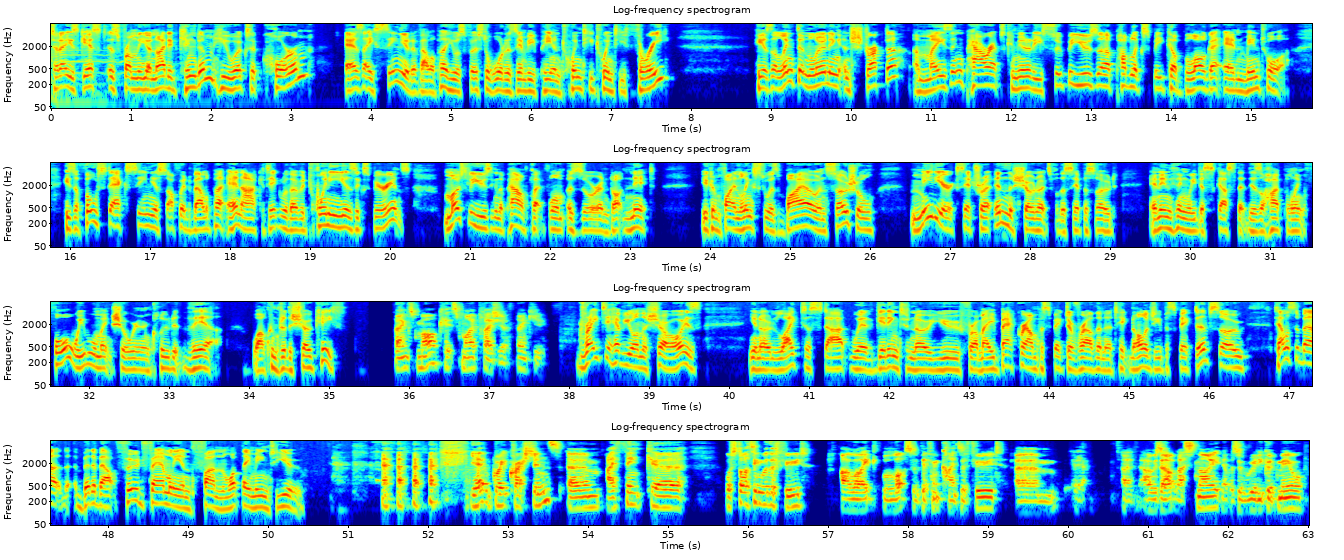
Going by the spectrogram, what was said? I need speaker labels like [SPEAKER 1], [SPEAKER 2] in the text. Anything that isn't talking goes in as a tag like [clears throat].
[SPEAKER 1] Today's guest is from the United Kingdom. He works at Quorum as a senior developer. He was first awarded as MVP in 2023. He is a LinkedIn learning instructor, amazing Power Apps community super user, public speaker, blogger, and mentor. He's a full stack senior software developer and architect with over 20 years experience, mostly using the Power Platform, Azure, and .NET. You can find links to his bio and social media, etc., in the show notes for this episode and anything we discuss that there's a hyperlink for, we will make sure we include it there. Welcome to the show, Keith.
[SPEAKER 2] Thanks, Mark. It's my pleasure. Thank you.
[SPEAKER 1] Great to have you on the show. I always, you know, like to start with getting to know you from a background perspective rather than a technology perspective. So tell us about a bit about food, family, and fun, what they mean to you. [laughs]
[SPEAKER 2] yeah, great questions. Um, I think, uh, well, starting with the food, I like lots of different kinds of food. Um, I, I, was out last night. That was a really good meal.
